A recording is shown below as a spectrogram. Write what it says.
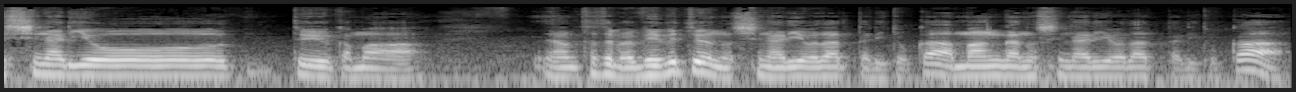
シナリオというか、まあ、あの例えば Webtoon のシナリオだったりとか、漫画のシナリオだったりとか、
